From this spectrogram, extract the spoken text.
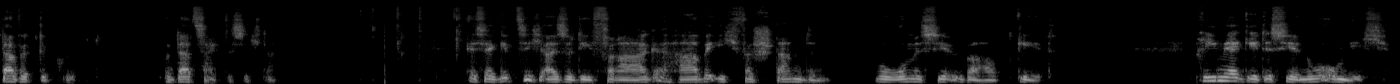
Da wird geprüft. Und da zeigt es sich dann. Es ergibt sich also die Frage, habe ich verstanden, worum es hier überhaupt geht? Primär geht es hier nur um mich.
